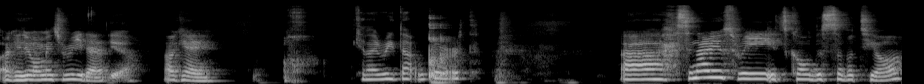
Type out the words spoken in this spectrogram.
Okay, do you want me to read it? Yeah. Okay. Oh, can I read that word? Uh, scenario three, it's called the saboteur.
